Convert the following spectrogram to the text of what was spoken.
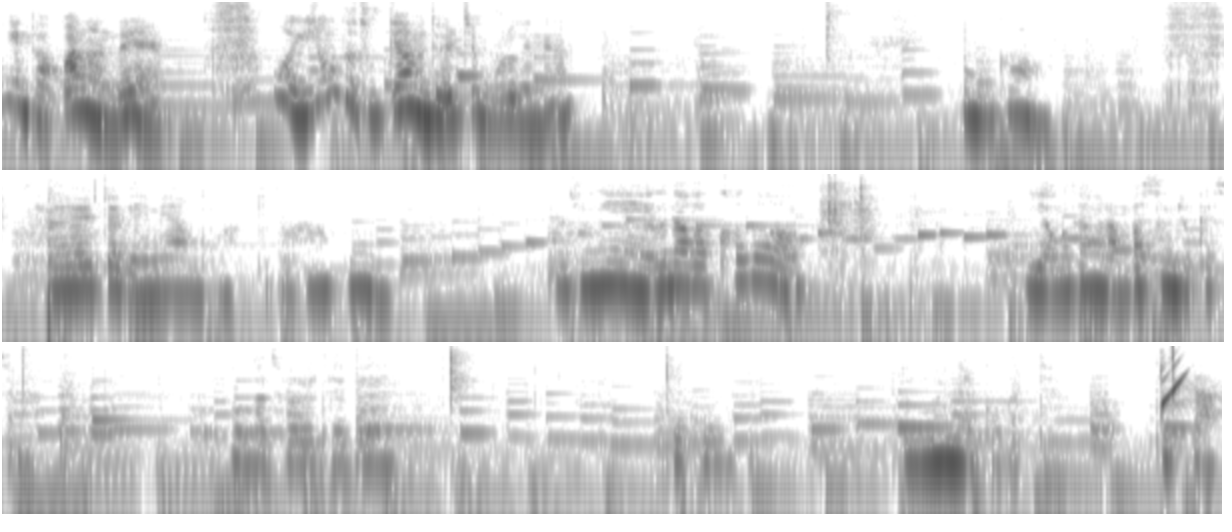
꼬긴 다 꽈는데 어, 이 정도 두께 하면 될지 모르겠네요. 뭔가 살짝 애매한 것 같기도 하고 나중에 은하가 커서 이 영상을 안 봤으면 좋겠어요. 뭔가 저를 되게 보고 눈물 날 것 같아요. 됐다.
